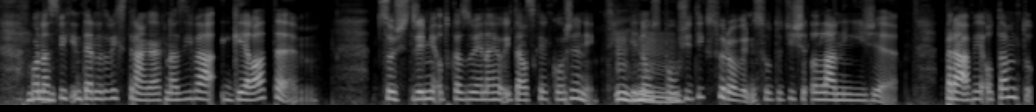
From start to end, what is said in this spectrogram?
ho na svých internetových stránkách nazývá gelatem. Což zřejmě odkazuje na jeho italské kořeny. Mm-hmm. Jednou z použitých surovin jsou totiž laníže, právě o tamtud.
